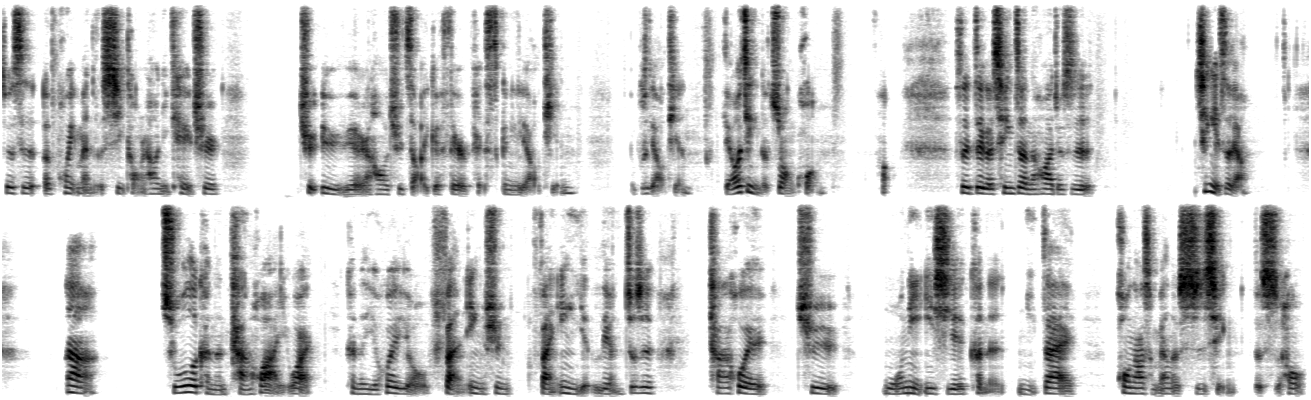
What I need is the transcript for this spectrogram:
就是 appointment 的系统，然后你可以去去预约，然后去找一个 therapist 跟你聊天，不是聊天，了解你的状况。好，所以这个轻症的话就是心理治疗。那除了可能谈话以外，可能也会有反应训、反应演练，就是他会去模拟一些可能你在碰到什么样的事情的时候，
